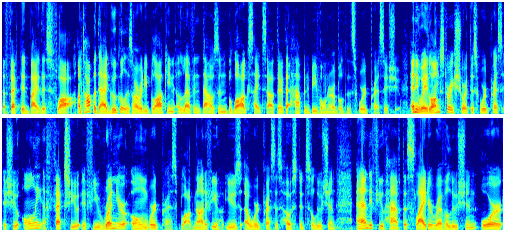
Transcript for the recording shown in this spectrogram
affected by this flaw. On top of that, Google is already blocking 11,000 blog sites out there that happen to be vulnerable to this WordPress issue. Anyway, long story short, this WordPress issue only affects you if you run your own WordPress blog, not if you use a WordPress's hosted solution, and if you have the Slider Revolution or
